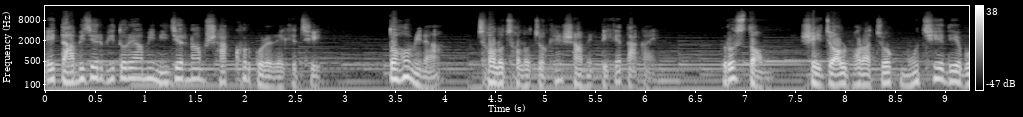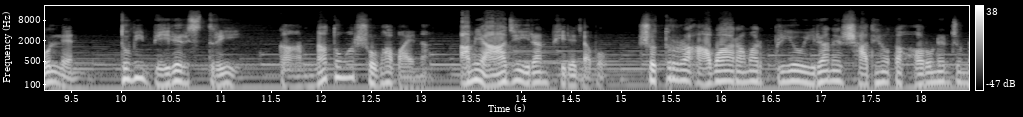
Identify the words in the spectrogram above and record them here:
এই তাবিজের ভিতরে আমি নিজের নাম স্বাক্ষর করে রেখেছি। তহমিনা ছলো ছলো চোখে স্বামীর দিকে তাকায়। রুস্তম সেই জল ভরা চোখ মুছিয়ে দিয়ে বললেন, তুমি বীরের স্ত্রী, কান্না তোমার শোভা পায় না। আমি আজই ইরান ফিরে যাব। শত্রুরা আবার আমার প্রিয় ইরানের স্বাধীনতা হরণের জন্য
